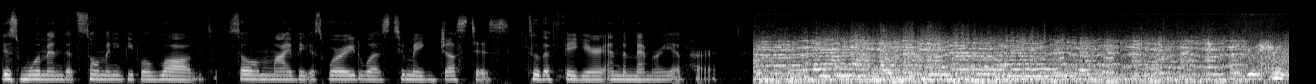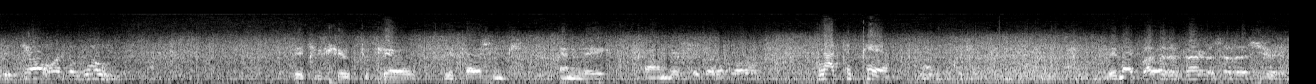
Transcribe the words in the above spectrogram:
this woman that so many people loved. So my biggest worry was to make justice to the figure and the memory of her. Did you shoot to kill or to wound? Did you shoot to kill your persons in the Congress? Not to kill. Did not What was the purpose of the shooting?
